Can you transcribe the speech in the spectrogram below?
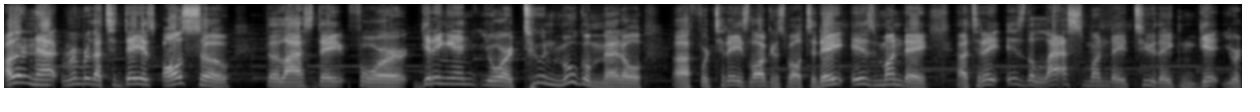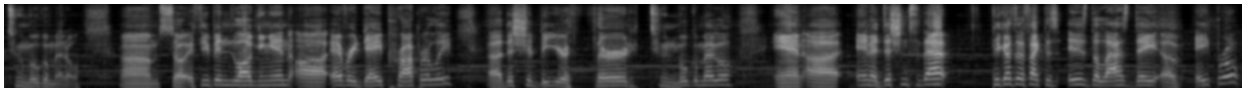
Other than that, remember that today is also the last date for getting in your Toon Moogle medal uh, for today's login as well. Today is Monday. Uh, today is the last Monday too that you can get your Toon Moogle medal. Um, so if you've been logging in uh, every day properly, uh, this should be your third Toon Moogle medal. And uh, in addition to that, because of the fact this is the last day of April,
